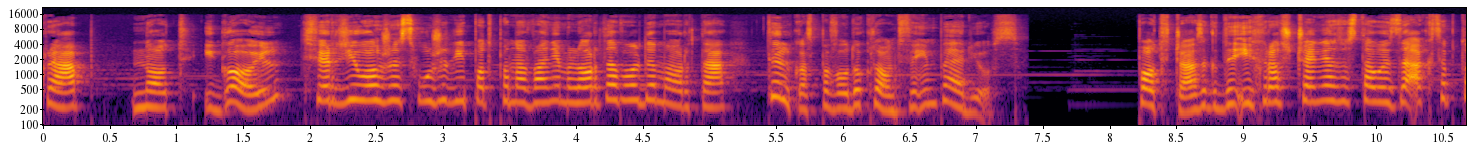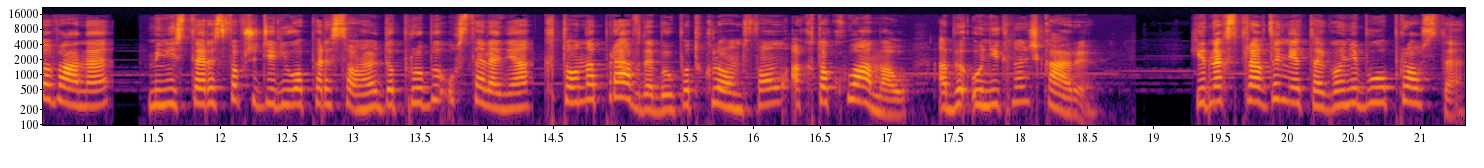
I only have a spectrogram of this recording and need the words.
Crab, Not i Goyle twierdziło, że służyli pod panowaniem Lorda Voldemorta tylko z powodu klątwy Imperius. Podczas gdy ich roszczenia zostały zaakceptowane, ministerstwo przydzieliło personel do próby ustalenia, kto naprawdę był pod klątwą, a kto kłamał, aby uniknąć kary. Jednak sprawdzenie tego nie było proste,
